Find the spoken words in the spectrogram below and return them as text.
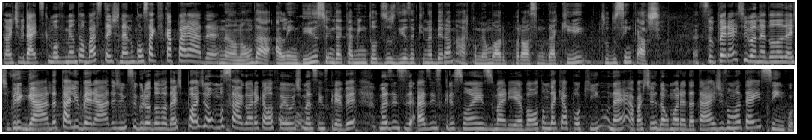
São atividades que movimentam bastante, né? Não consegue ficar parada. Não, não dá. Além disso, ainda caminho todos os dias aqui na Beira-Mar. Como eu moro próximo daqui, tudo se encaixa. Super ativa, né, Dona Odete? Obrigada, tá liberada. A gente segurou a Dona Odete. Pode almoçar agora que ela foi a tá última a se inscrever. Mas as inscrições, Maria, voltam daqui a pouquinho, né? A partir da uma hora da tarde vão até as 5.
